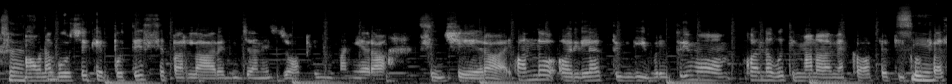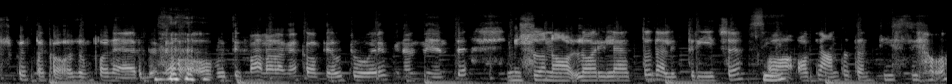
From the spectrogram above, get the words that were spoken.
certo. ma una voce che potesse parlare di Janis Joplin in maniera sincera. Quando ho riletto il libro, il primo, quando ho avuto in mano la mia copia, ti sì. confesso questa cosa un po' nerd, ho avuto in mano la mia copia autore finalmente, mi sono, l'ho riletto da lettrice, sì. ho, ho pianto tantissimo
